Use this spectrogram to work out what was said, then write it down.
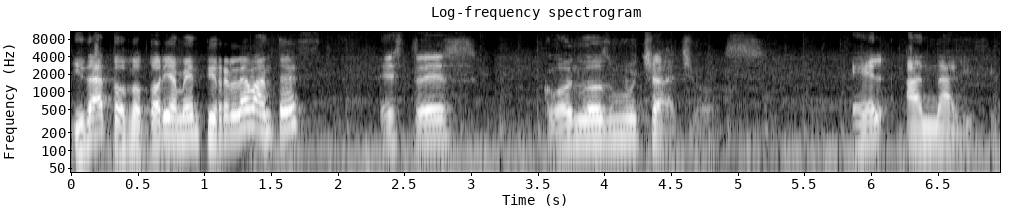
Y datos notoriamente irrelevantes, esto es con los muchachos. el análisis.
